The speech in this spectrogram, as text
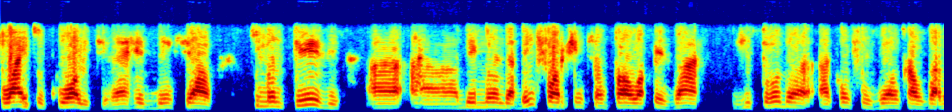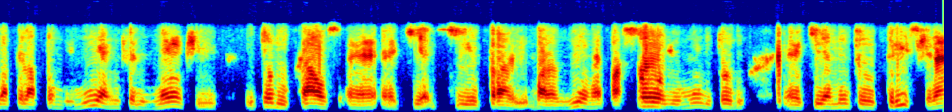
flight to quality né, residencial que manteve a, a demanda bem forte em São Paulo, apesar de toda a confusão causada pela pandemia, infelizmente, e, e todo o caos é, é, que, que o Brasil né, passou e o mundo todo, é, que é muito triste, né?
